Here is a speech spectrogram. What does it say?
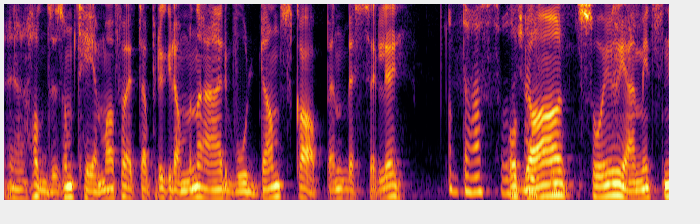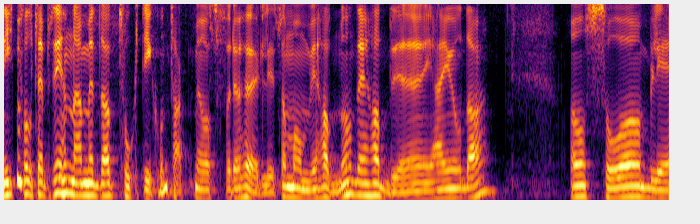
eh, hadde som tema for et av programmene er 'Hvordan skape en bestselger'. Og da så du Og da så jo jeg mitt snitt, holdt jeg på å si. Nei, men da tok de kontakt med oss for å høre liksom om vi hadde noe. Det hadde jeg jo da. Og så ble,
